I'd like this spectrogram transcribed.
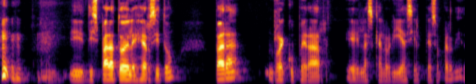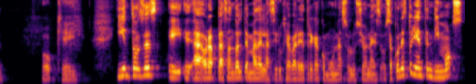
y dispara todo el ejército para recuperar eh, las calorías y el peso perdido. Ok. Y entonces, eh, eh, ahora pasando al tema de la cirugía bariátrica como una solución a eso. O sea, con esto ya entendimos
